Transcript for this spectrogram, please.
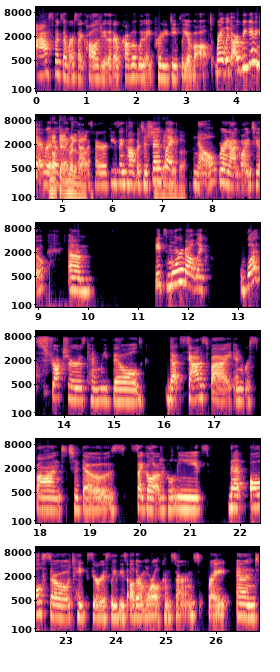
aspects of our psychology that are probably like pretty deeply evolved, right? Like, are we going to get rid not of like rid of status that. hierarchies and competition? Like, no, we're not going to. Um, it's more about like what structures can we build that satisfy and respond to those psychological needs that also take seriously these other moral concerns, right? And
